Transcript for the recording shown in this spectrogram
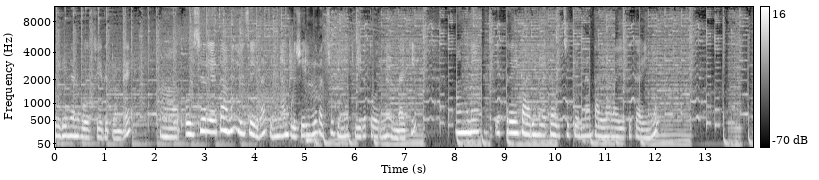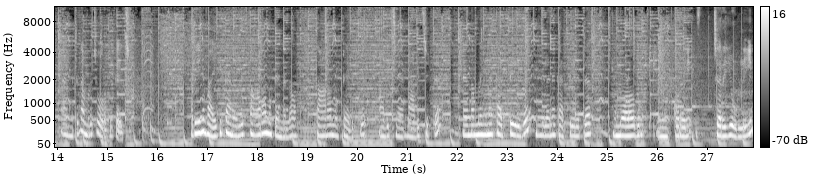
വീഡിയോ ഞാൻ പോസ്റ്റ് ചെയ്തിട്ടുണ്ട്. ഒഴിച്ചേറിയായിട്ടാണ് യൂസ് ചെയ്യുന്നത് പിന്നെ ഞാൻ പുളിശ്ശേരി കൂടെ വച്ചു. പിന്നെ കീരത്തോരനും ഉണ്ടാക്കി. അങ്ങനെ ഇത്രയും കാര്യങ്ങളൊക്കെ ഉച്ചയ്ക്കെല്ലാം തയ്യാറായിട്ട് കഴിഞ്ഞു. എന്നിട്ട് നമ്മൾ ചോറൊക്കെ കഴിച്ചു. അത് കഴിഞ്ഞ് വൈകിട്ടാണെങ്കിൽ താറാമുട്ട ഉണ്ടല്ലോ. താറാമുട്ട എടുത്ത് അവിച്ചായിരുന്നു അവിച്ചിട്ട് നമ്മളിങ്ങനെ കട്ട് ചെയ്ത് നീളനെ കട്ട് ചെയ്തിട്ട് മുളകും കുറേ ചെറിയ ഉള്ളിയും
